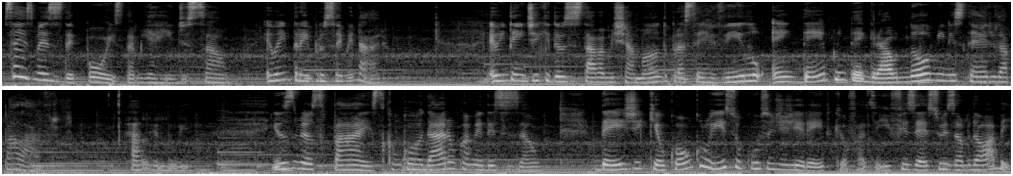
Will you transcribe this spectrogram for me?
Seis meses depois da minha rendição, eu entrei para o seminário. Eu entendi que Deus estava me chamando para servi-lo em tempo integral no ministério da palavra. Aleluia. E os meus pais concordaram com a minha decisão, desde que eu concluísse o curso de direito que eu fazia e fizesse o exame da OAB.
